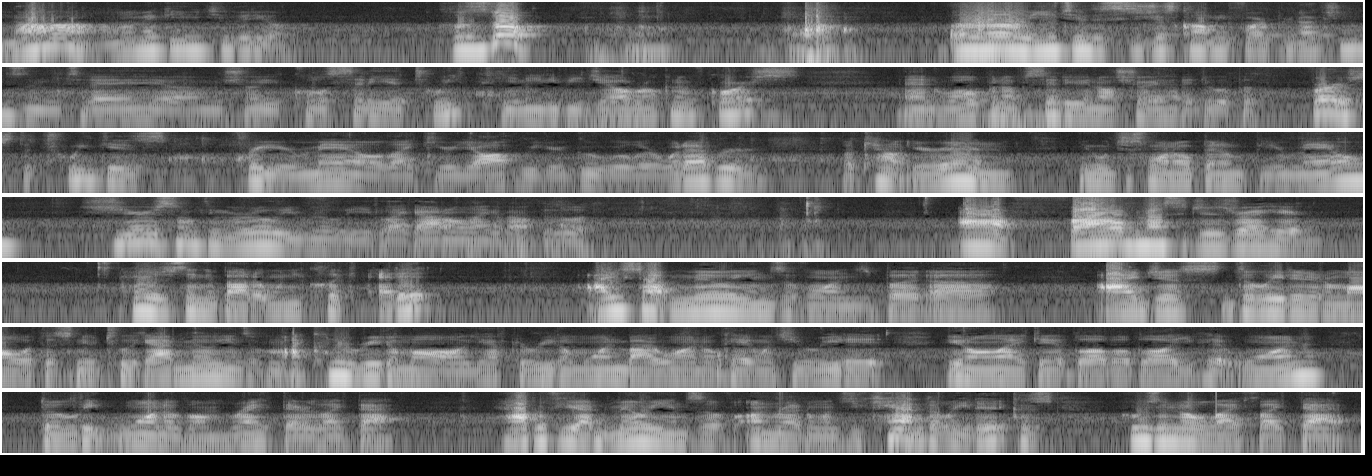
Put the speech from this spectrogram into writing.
Nah, I'm gonna make a YouTube video. Close the door! Hello YouTube, this is Just Call Me For Productions, and today uh, I'm gonna show you a cool Cydia tweak. You need to be jailbroken, of course. And we'll open up Cydia and I'll show you how to do it. But first, the tweak is for your mail, like your Yahoo, your Google, or whatever account you're in. You just want to open up your mail. Here's something really, really, like, I don't like about this. Look. I have five messages right here. Here's the thing about it. When you click edit, I used to have millions of ones, but uh, I just deleted them all with this new tweak. I had millions of them. I couldn't read them all. You have to read them one by one. Okay, once you read it, you don't like it, blah, blah, blah. You hit one, delete one of them right there like that. How if you had millions of unread ones? You can't delete it because who's a no-life like that?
